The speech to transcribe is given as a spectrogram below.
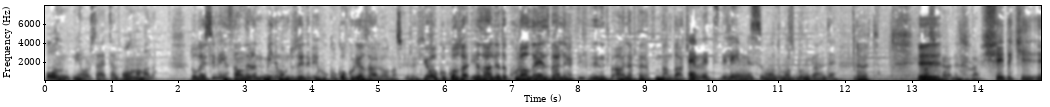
olmuyor zaten. Olmamalı. Dolayısıyla insanların minimum düzeyde bir hukuk okur yazarlığı olması gerekiyor. Hukuk yazarlığı da kuralları ezberlemek değil, dediğiniz gibi ahlak tarafından daha çok. Evet, dileğimiz, umudumuz bunu yönde. Evet. Başka ee, neler var? Şeydeki e,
